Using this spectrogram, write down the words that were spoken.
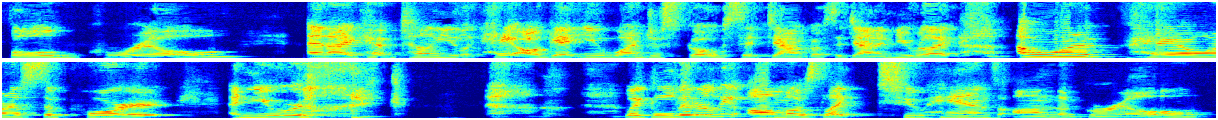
full grill. And I kept telling you like, "Hey, I'll get you one. Just go sit down. Go sit down." And you were like, "I want to pay. I want to support." And you were like, like literally almost like two hands on the grill.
